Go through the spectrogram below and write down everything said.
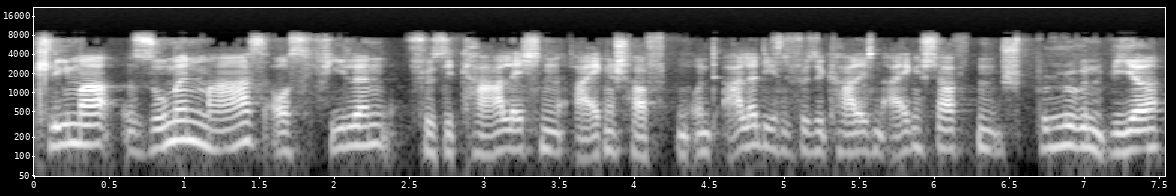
Klimasummenmaß aus vielen physikalischen Eigenschaften und alle diese physikalischen Eigenschaften spüren wir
